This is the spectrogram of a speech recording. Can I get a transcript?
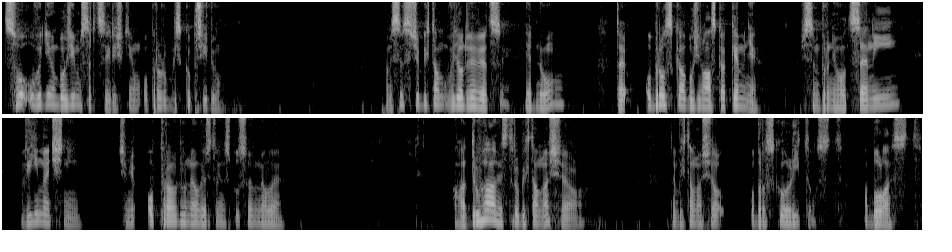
co uvidím v božím srdci, když k němu opravdu blízko přijdu. Myslím si, že bych tam uviděl dvě věci. Jednu, to je obrovská boží láska ke mně. Že jsem pro něho cený, výjimečný. Že mě opravdu neuvěřitelným způsobem miluje. Ale druhá věc, kterou bych tam našel, tak bych tam našel obrovskou lítost a bolest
